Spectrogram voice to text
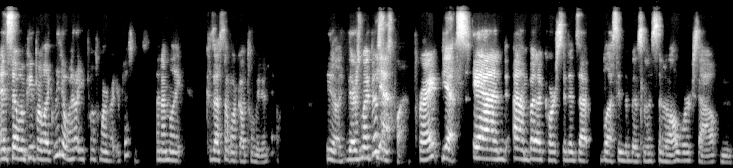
And so when people are like, Lita, why don't you post more about your business? And I'm like, because that's not what God told me to do. You know, like there's my business Yeah. plan, right? Yes. And um, but of course it ends up blessing the business and it all works out. And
